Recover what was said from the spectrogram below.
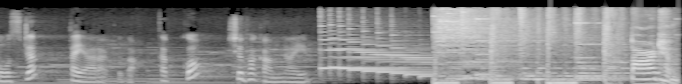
പോസ്റ്റർ തയ്യാറാക്കുക. തപ്കോ ശുഭകാമനായും. പാഠം.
